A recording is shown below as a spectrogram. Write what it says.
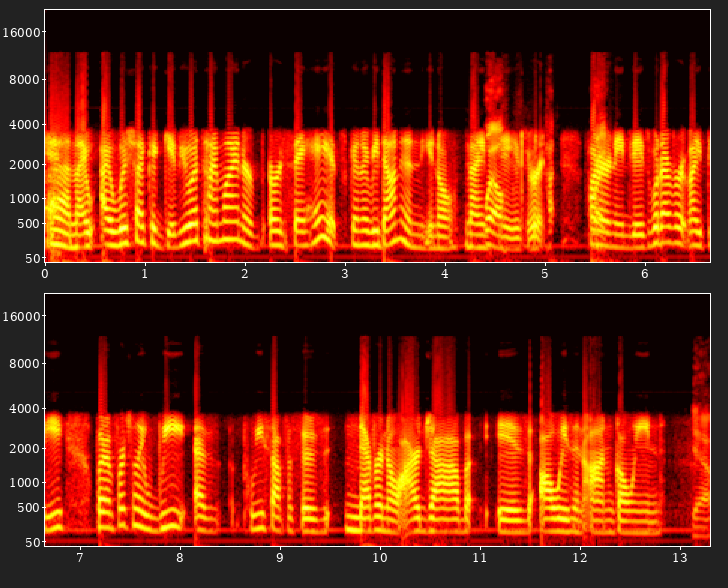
Yeah, and I, I wish I could give you a timeline or, or say, hey, it's going to be done in, you know, 90 Well, days or hi- 180 days, whatever it might be. But unfortunately, we as police officers never know. Our job is always an ongoing. Yeah.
